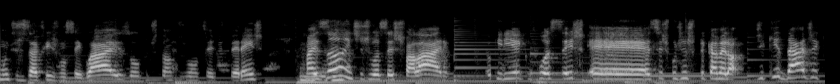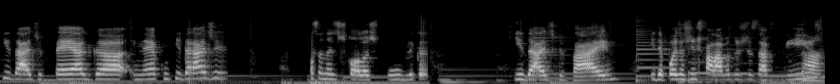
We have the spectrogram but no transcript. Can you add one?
muitos desafios vão ser iguais, outros tantos vão ser diferentes. Mas uhum. antes de vocês falarem, eu queria que vocês, é, vocês podiam explicar melhor de que idade a que idade pega, né? Com que idade passa nas escolas públicas, que idade vai, e depois a gente falava dos desafios tá.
